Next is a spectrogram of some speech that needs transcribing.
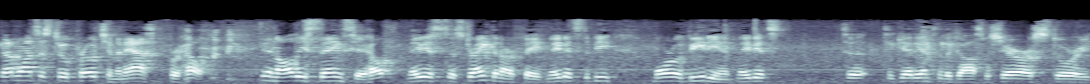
God wants us to approach Him and ask for help in all these things here. Help, maybe it's to strengthen our faith. Maybe it's to be more obedient. Maybe it's to, to get into the gospel, share our story.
